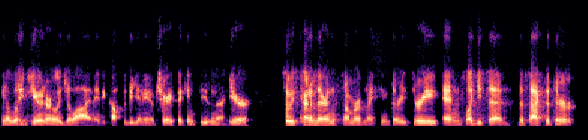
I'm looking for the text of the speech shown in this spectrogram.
you know, late June, early July, maybe caught the beginning of cherry picking season that year. So he's kind of there in the summer of 1933. And like you said, the fact that there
